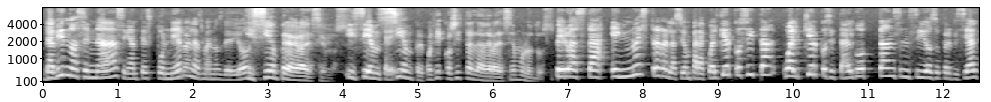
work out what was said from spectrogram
David no hace nada sin antes ponerlo en las manos de Dios. Y siempre agradecemos. Y siempre. Siempre, cualquier cosita le agradecemos los dos. Pero hasta en nuestra relación, para cualquier cosita, cualquier cosita, algo tan sencillo, superficial,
